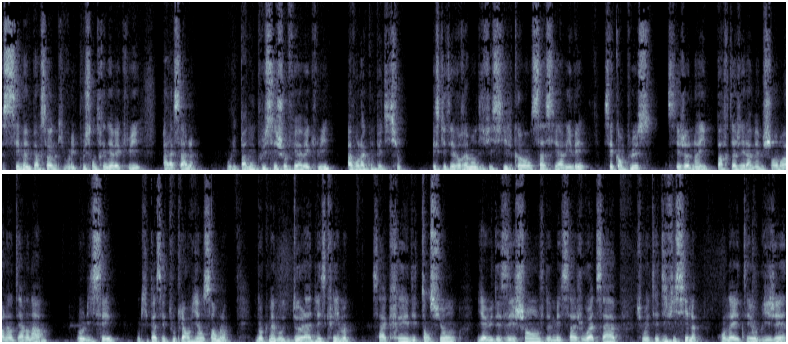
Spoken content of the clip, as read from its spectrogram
ces mêmes personnes qui voulaient plus s'entraîner avec lui à la salle, voulaient pas non plus s'échauffer avec lui avant la compétition. Et ce qui était vraiment difficile quand ça s'est arrivé, c'est qu'en plus, ces jeunes-là, ils partageaient la même chambre à l'internat, au lycée, donc ils passaient toute leur vie ensemble. Donc même au-delà de l'escrime, ça a créé des tensions. Il y a eu des échanges de messages WhatsApp qui ont été difficiles. On a été obligé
